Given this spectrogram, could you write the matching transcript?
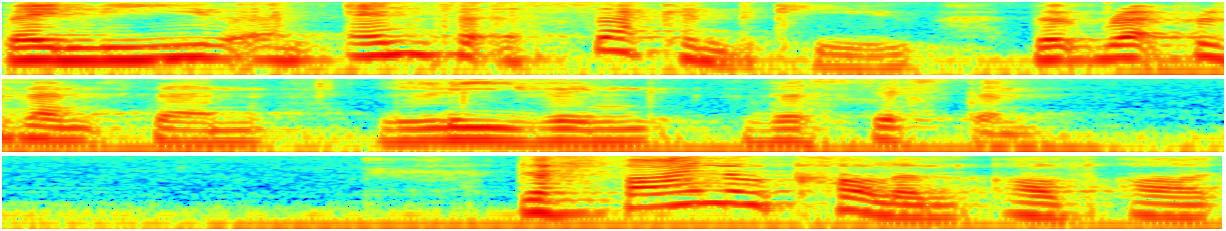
they leave and enter a second queue that represents them leaving the system. The final column of our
